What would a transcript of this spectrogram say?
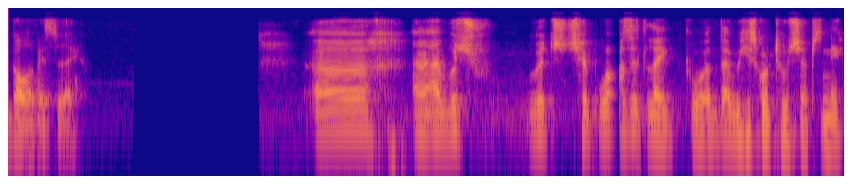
goal of his today. Uh, I mean, I, which which chip was it? Like what, that he scored two chips, didn't he?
